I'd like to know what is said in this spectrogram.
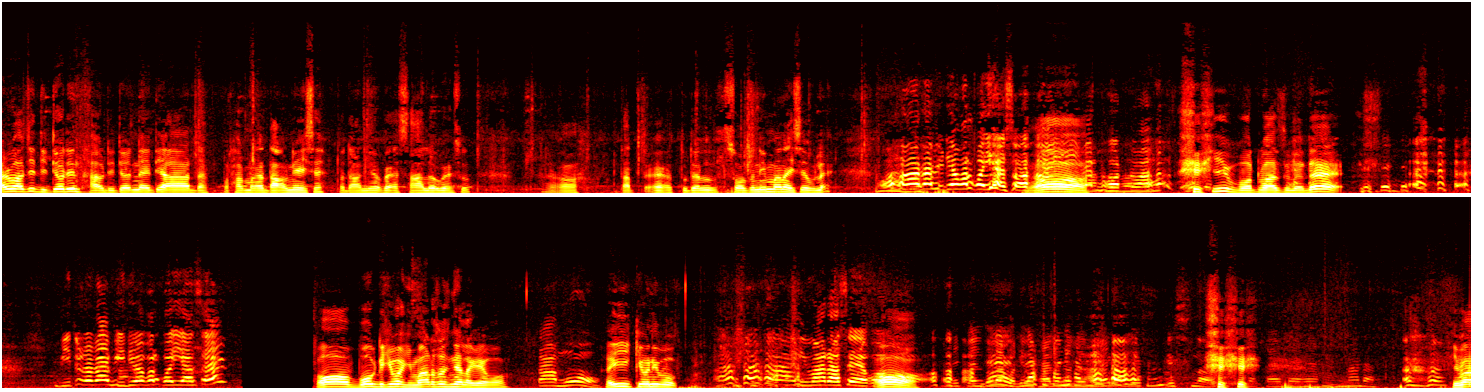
আৰু আজি দ্বিতীয় দিন আৰু দ্বিতীয় দিনা এতিয়া পথাৰত মানে দাৱনী আহিছে তো দাৱনীৰ বাবে চাহ লৈ গৈ আছোঁ। তাত টোটেল ছজনীমান আহিছে বোলে। ভিডিঅ' কল কৰি আছ। অঁ। সি বটোৱা আছিলে দেই বিটু দাদাই ভিডিঅ' কল কৰি আছে। অ বৌক দেখিব হিমা দাসৰ নিচিনা লাগে আকৌ। এই কিয়নি বৌক? হিমাত আছে আকৌ। অ। হিমা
